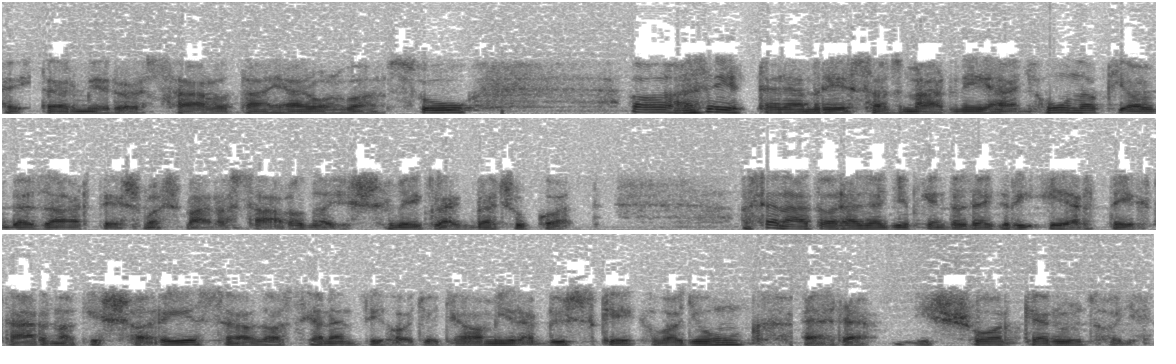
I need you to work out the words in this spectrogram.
egy terméről, szállodájáról van szó. Az étterem rész az már néhány hónapja bezárt, és most már a szálloda is végleg becsukott. A szenátorház egyébként az EGRI értéktárnak is a része, az azt jelenti, hogy ugye amire büszkék vagyunk, erre is sor került, hogy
